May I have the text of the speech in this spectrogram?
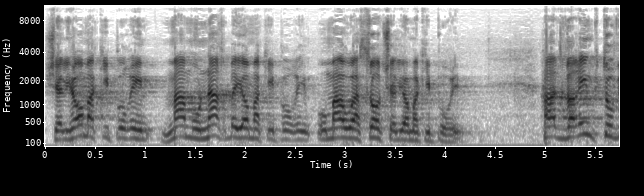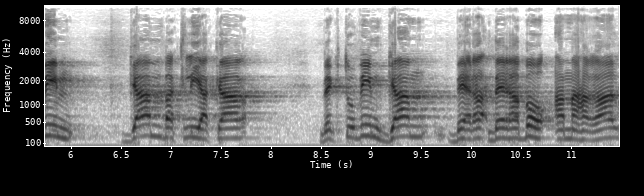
של יום הכיפורים, מה מונח ביום הכיפורים ומהו הסוד של יום הכיפורים. הדברים כתובים גם בכלי יקר וכתובים גם ברבו המהר"ל.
